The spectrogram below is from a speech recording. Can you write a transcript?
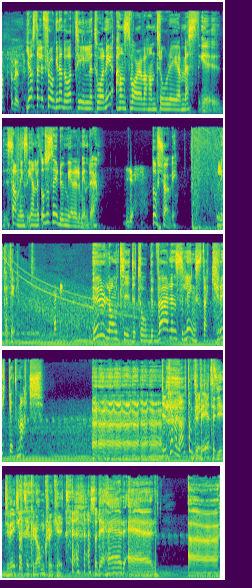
Absolut. Jag ställer frågorna då till Tony. Han svarar vad han tror är mest eh, sanningsenligt och så säger du mer eller mindre. Yes. Då kör vi. Lycka till. Tack. Hur lång tid tog världens längsta cricketmatch? Du kan väl allt om Du cricket? vet, du vet jag tycker om cricket. Så det här är... Uh,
